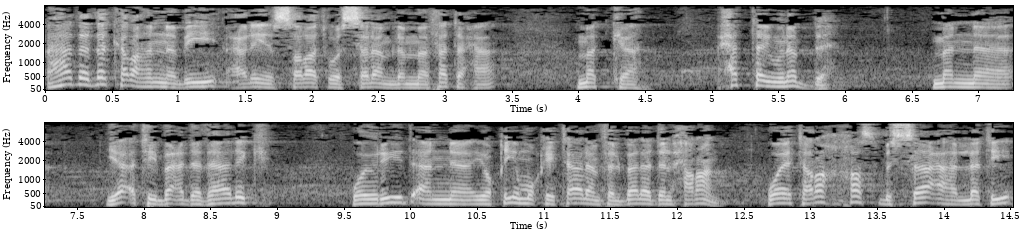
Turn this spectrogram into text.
هذا ذكره النبي عليه الصلاة والسلام لما فتح مكة حتى ينبه من يأتي بعد ذلك ويريد أن يقيم قتالا في البلد الحرام ويترخص بالساعة التي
